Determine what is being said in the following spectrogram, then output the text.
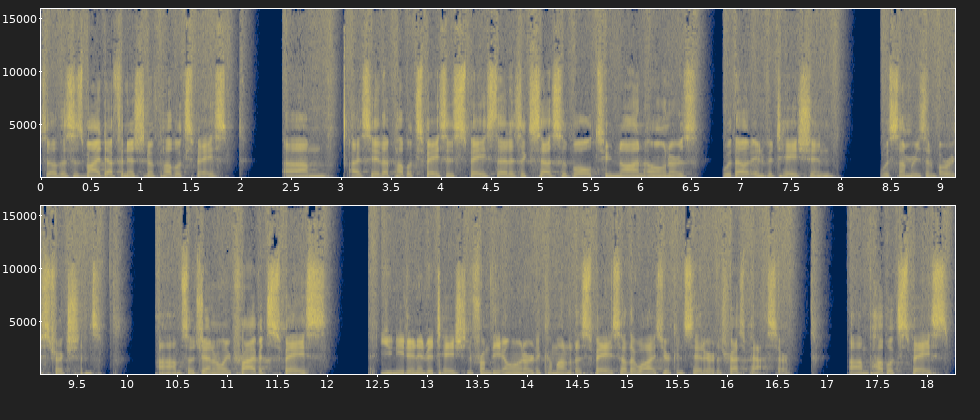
So this is my definition of public space. Um, I say that public space is space that is accessible to non owners without invitation with some reasonable restrictions. Um, so generally, private space you need an invitation from the owner to come onto the space, otherwise, you're considered a trespasser. Um, public space,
